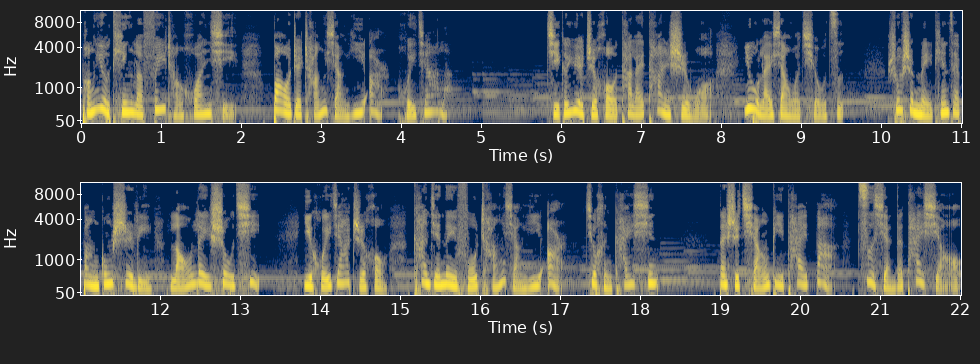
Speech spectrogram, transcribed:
朋友听了非常欢喜，抱着常想一二回家了。几个月之后，他来探视我，又来向我求字，说是每天在办公室里劳累受气，一回家之后看见那幅常想一二就很开心，但是墙壁太大。字显得太小，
